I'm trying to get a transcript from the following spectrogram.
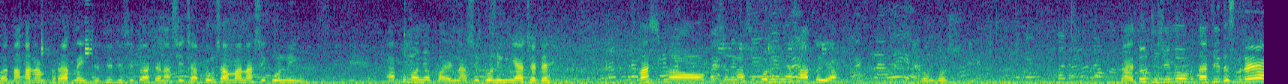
buat makanan berat nih. Jadi di situ ada nasi jagung sama nasi kuning. Aku mau nyobain nasi kuningnya aja deh. Mas mau pesen nasi kuningnya satu ya? Bungkus Nah itu di situ tadi itu sebenarnya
